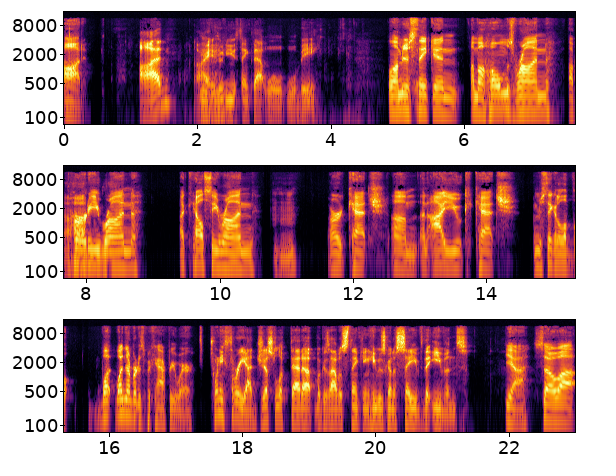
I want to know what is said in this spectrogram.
Odd. Odd. All right, Mm-hmm. Who do you think that will will be? Well, I'm just thinking a Mahomes run, a Uh-huh. Purdy run, a Kelce run hmm or catch, um, an Aiyuk catch. I'm just thinking of what what number does McCaffrey wear? 23. I just looked that up because I was thinking he was going to save the evens. Yeah. So uh,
